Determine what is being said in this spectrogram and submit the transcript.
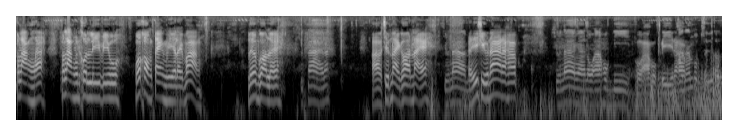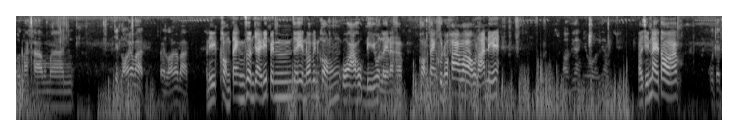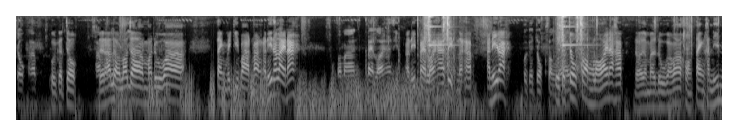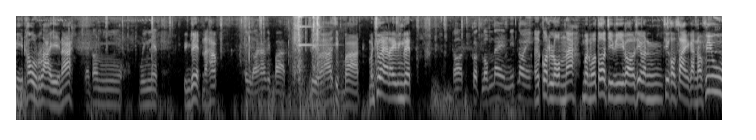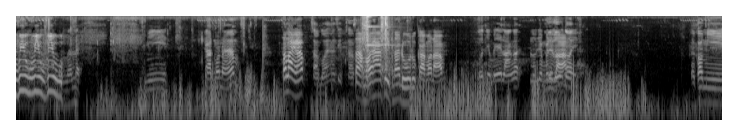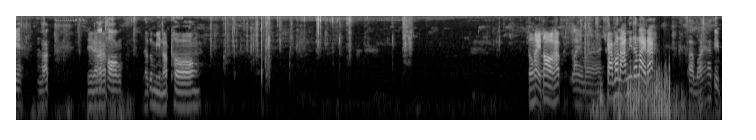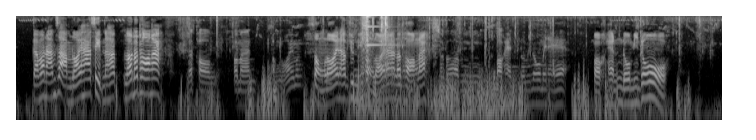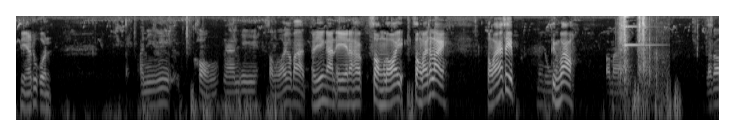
ฝรั่งนะฝรั่งเป็นคนรีวิว ว่าของแต่งมีอะไรบ้าง เริ่มก่อนเลยชุดหน้านะอ้าวชุดไหนก่อนไหนชิวหน้าอันนี้ชิวหน้านะครับชิวหน้างาน OR 6D โอ้อาหกดีนะตคอรันบ นั้นผมซื้อตอนลดราคาประมาณ700กว่าบาท800กว่าบาทอันนี้ของแต่งส่วนใหญ่นี่เป็นจะเห็นว่าเป็นของ OR 6 d หมดเลยนะครับ ของแต่งคุณภาพว่าร้านนี้เอาเรื่องอยู่เอาเรื่องเอาชิ้นไหนต่อครับ อุดกระจกครับอุดกระจกครับเดี๋ยวนะเดี๋ยวเราจะมาดูว่า แต่งไปกี่บาทมั่งอันนี้เท่าไหร่นะ ประมาณ 850 อันนี้ 850 นะครับ อันนี้ล่ะอุดกระจก200อุดกระจก 200 นะครับ เดี๋ยวจะมาดูกันว่าของแต่งคันนี้มีเท่าไหร่นะ แล้วก็มีวิงเล็ตวิงเลตนะครับ 450 บาท 450 บาท มันช่วยอะไรวิงเลตก็กดล้มได้นิดหน่อยเออกดลมนะ เหมือนมอเตอร์ GP เปล่าที่มันที่เขาใส่กันนะฟิวฟิวฟิวฟิวตรงนั้นแหละมีการหมอน้ เท่าไหร่ครับำ350ครับ350นะดูดูการมาน้รถยังไม่ได้ล้างก็ำรถยังไม่ได้ล้างหน่อยแล้วก็มีน็อตนี่นะน็อคตรับทอง แล้วก็มีน็อตทองตรงไหนต่อครับไล่มาการมาน้ำนี่เท่าไหร่นะสามร้อยห้าสิบการมาน้ำสามร้อยห้าสิบนะครับแล้วน็อตทองอะน็อตทองประมาณสองร้อยมั้ง สองร้อยนะครับ ชุดนี้สองร้อยนะน็อตทองนะ แล้วก็มีปอกแฮนด์โดมิโนไม่แท้ ปอกแฮนด์โดมิโนนี่นะทุกคน อันนี้ของงาน A สองร้อยกว่าบาท อันนี้งาน A นะครับสองร้อยสองร้อยเท่าไหร่สองร้อยห้าสิบไม่รู้ถึงว่าประมาณ แล้วก็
